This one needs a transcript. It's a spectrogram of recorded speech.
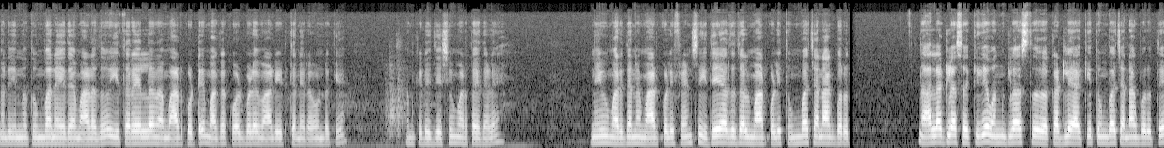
ನೋಡಿ, ಇನ್ನೂ ತುಂಬಾ ಇದೆ ಮಾಡೋದು. ಈ ಥರ ಎಲ್ಲ ನಾನು ಮಾಡಿಕೊಟ್ಟೆ. ಮಗ ಕೋಡ್ಬಳೆ ಮಾಡಿ ಇಡ್ತಾನೆ ರೌಂಡಕ್ಕೆ ಒಂದು ಕಡೆ ಜೆಶಿವ್ ಮಾಡ್ತಾ ಇದ್ದಾಳೆ. ನೀವು ಮರಿದಾನೆ ಮಾಡ್ಕೊಳ್ಳಿ. ಫ್ರೆಂಡ್ಸ್ ಇದೇ ಅದದಲ್ಲಿ ಮಾಡ್ಕೊಳ್ಳಿ. ತುಂಬ ಚೆನ್ನಾಗಿ ಬರುತ್ತೆ. ನಾಲ್ಕು ಗ್ಲಾಸ್ ಅಕ್ಕಿಗೆ ಒಂದು ಗ್ಲಾಸ್ ಕಡಲೆ ಹಾಕಿ ತುಂಬ ಚೆನ್ನಾಗಿ ಬರುತ್ತೆ.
